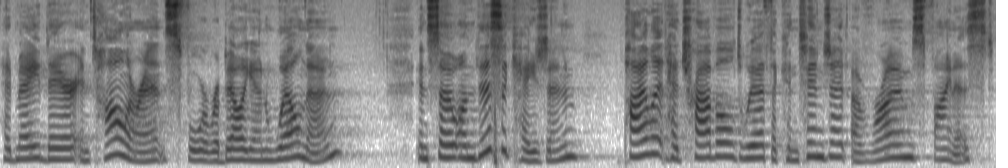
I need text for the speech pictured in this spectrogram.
had made their intolerance for rebellion well known, and so on this occasion, Pilate had traveled with a contingent of Rome's finest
